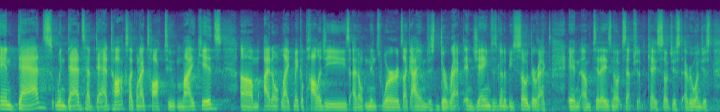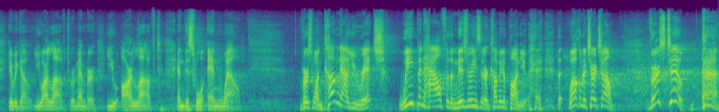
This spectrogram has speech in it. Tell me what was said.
And dads, when dads have dad talks, like when I talk to my kids, um, I don't like make apologies. I don't mince words. Like I am just direct. And James is going to be so direct, and um, today's no exception. Okay, so just everyone, just here we go. You are loved. Remember, you are loved, and this will end well. Verse one Come now, you rich, weep and howl for the miseries that are coming upon you. Welcome to church home. Verse two.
